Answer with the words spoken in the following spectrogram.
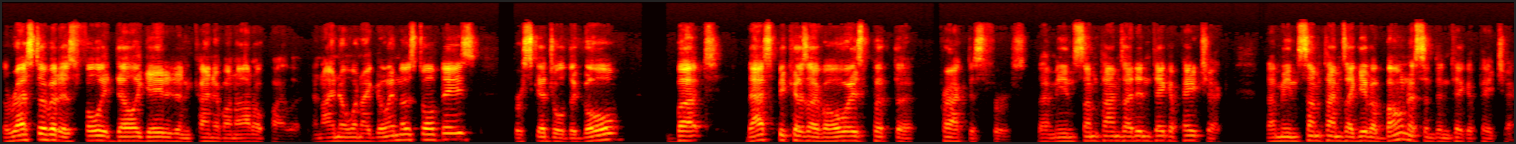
The rest of it is fully delegated and kind of on autopilot. And I know when I go in those 12 days, we're scheduled to goal, but that's because I've always put the practice first. That means sometimes I didn't take a paycheck. That mean, sometimes I gave a bonus and didn't take a paycheck.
